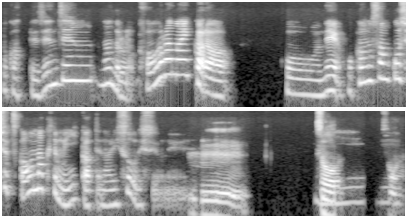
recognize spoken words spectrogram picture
とかって全然、なんだろうな、変わらないから、こうね、他の参考書使わなくてもいいかってなりそうですよね。うん、そうねえそうなんで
